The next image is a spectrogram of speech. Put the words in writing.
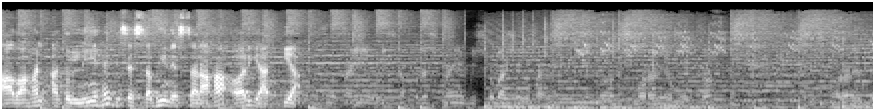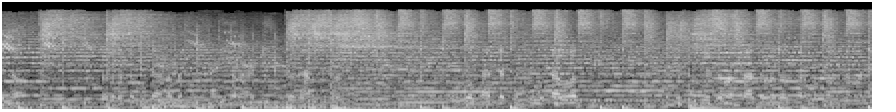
आवाहन अतुलनीय है, जिसे सभी ने सराहा और याद किया। କାର୍ଯ୍ୟସୂଚୀ ମୁତାବକ ବିଜୁ ଜନତା ଦଳର କର୍ମକର୍ତ୍ତା ମାନେ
